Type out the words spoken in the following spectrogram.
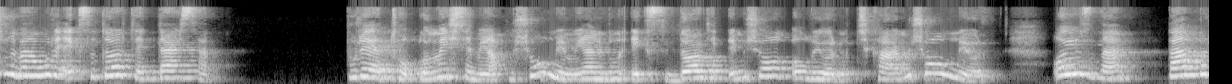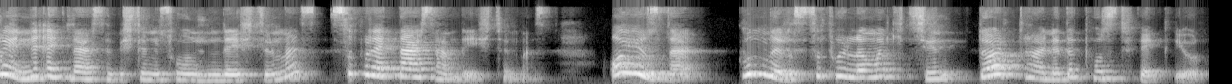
şimdi ben buraya eksi 4 eklersem buraya toplama işlemi yapmış olmuyor mu? Yani bunu eksi 4 eklemiş ol oluyorum. Çıkarmış olmuyorum. O yüzden ben buraya ne eklersem işlemin sonucunu değiştirmez. Sıfır eklersem değiştirmez. O yüzden bunları sıfırlamak için 4 tane de pozitif ekliyorum.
